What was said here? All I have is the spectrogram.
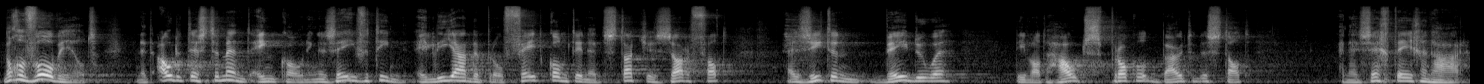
Nog een voorbeeld. In het Oude Testament, 1 Koningen 17. Elia de profeet komt in het stadje Zarfat hij ziet een weduwe die wat hout sprokkelt buiten de stad. En hij zegt tegen haar:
